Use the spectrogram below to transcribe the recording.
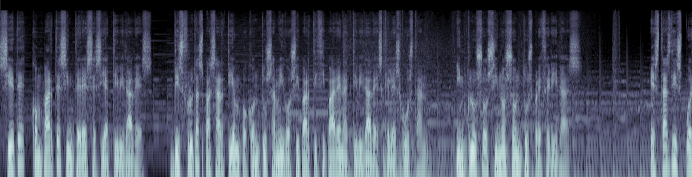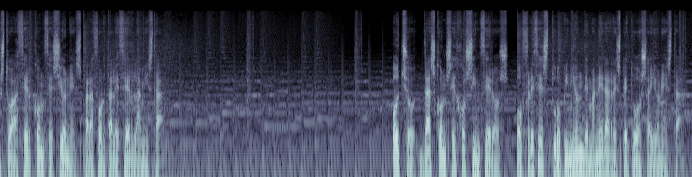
7. Compartes intereses y actividades. Disfrutas pasar tiempo con tus amigos y participar en actividades que les gustan, incluso si no son tus preferidas. Estás dispuesto a hacer concesiones para fortalecer la amistad. 8. Das consejos sinceros, ofreces tu opinión de manera respetuosa y honesta.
